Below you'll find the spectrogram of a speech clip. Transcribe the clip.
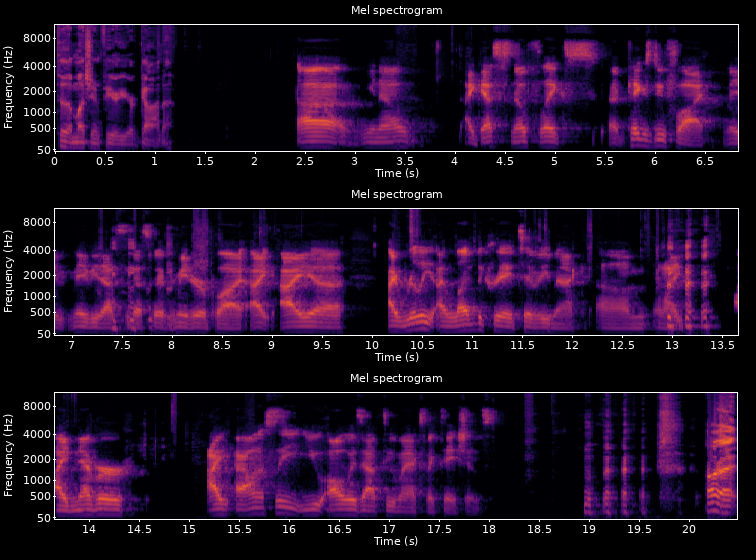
to the much inferior Ghana. Uh, you know, I guess snowflakes, uh, pigs do fly. Maybe maybe that's the best way for me to reply. I I uh, I really I love the creativity, Mac, um, and I I never. I, I honestly, you always outdo my expectations. All right,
